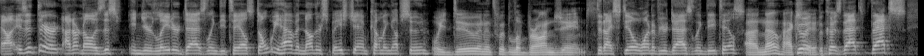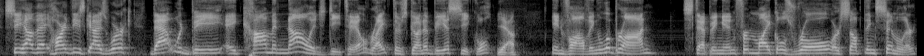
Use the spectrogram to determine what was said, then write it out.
Uh, isn't there, I don't know, is this in your later dazzling details? Don't we have another Space Jam coming up soon? We do, and it's with LeBron James. Did I steal one of your dazzling details? Uh, no, actually. Good, because that's that's see how that hard these guys work. That would be a common knowledge detail, right? There's going to be a sequel Yeah. Involving LeBron stepping in for Michael's role or something similar.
